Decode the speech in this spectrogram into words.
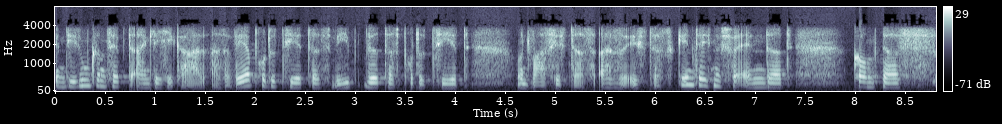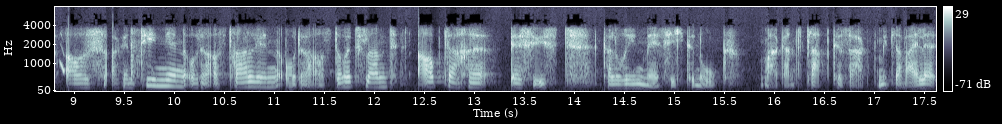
in diesem Konzept eigentlich egal. Also wer produziert das, wie wird das produziert und was ist das? Also ist das gentechnisch verändert? Kommt das aus Argentinien oder Australien oder aus Deutschland? Hauptsache, es ist kalorienmäßig genug, mal ganz platt gesagt. Mittlerweile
